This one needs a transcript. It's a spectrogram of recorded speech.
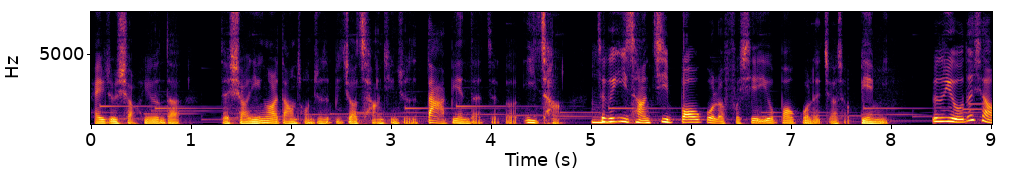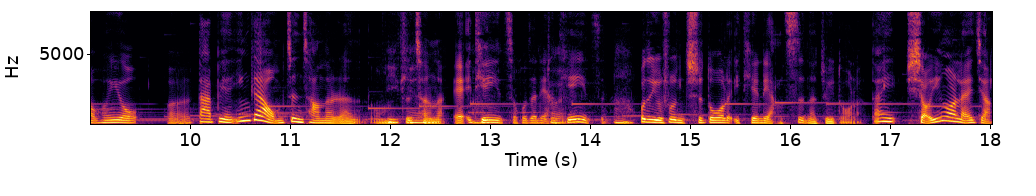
还有就是小朋友的。在小婴儿当中，就是比较常见，就是大便的这个异常。这个异常既包括了腹泻，又包括了叫做便秘。就是有的小朋友，呃，大便应该我们正常的人，我们是称了，哎，一天一次或者两天一次，或者有时候你吃多了，一天两次那最多了。但小婴儿来讲，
